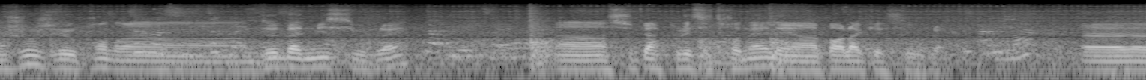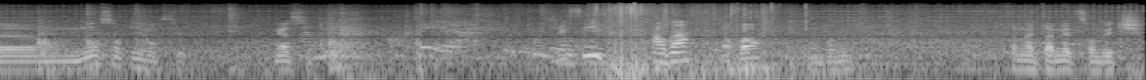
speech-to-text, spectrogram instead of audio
bonjour, je vais vous prendre un, deux banh mi s'il vous plaît, un super poulet citronnelle et un porc laquais s'il vous plaît. Euh, non sans piment s'il vous plaît. Merci. Merci. Au revoir. Au revoir. Comme internet sandwich.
